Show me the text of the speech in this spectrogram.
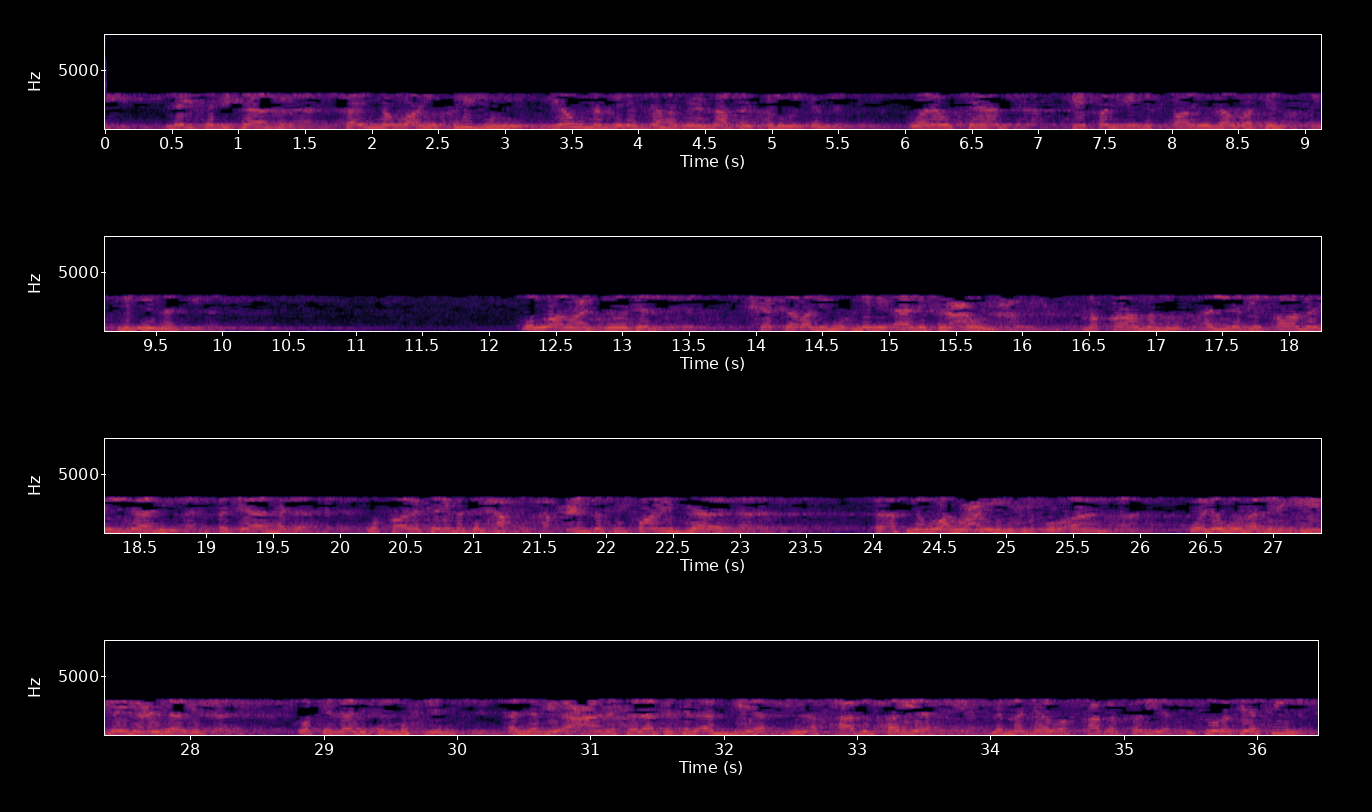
ليس بكافر فإن الله يخرجه يوما من الدهر من النار فيدخله الجنة. ولو كان في قلبه مثقال ذرة من إيمان. والله عز وجل شكر لمؤمن آل فرعون مقامه الذي قام لله فجاهد وقال كلمة الحق عند سلطان جاد. فأثنى الله عليه في القرآن ونوه بذكره بين عباده. وكذلك المسلم الذي أعان ثلاثة الأنبياء من أصحاب القرية لما جاءوا أصحاب القرية في سورة ياسين.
